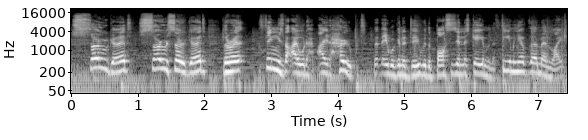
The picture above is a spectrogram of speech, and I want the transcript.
so good, so, so good. There are things that I would I'd hoped that they were gonna do with the bosses in this game and the theming of them and like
